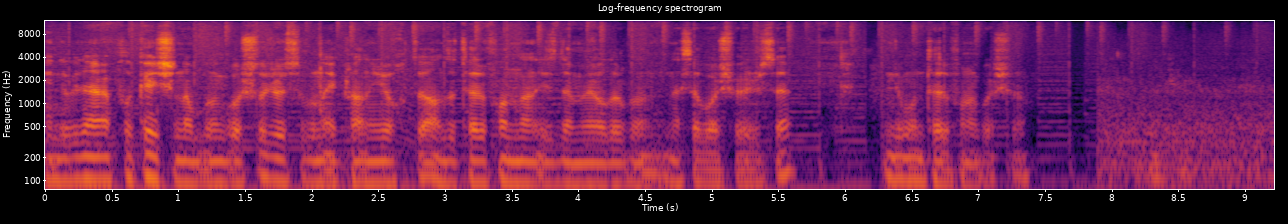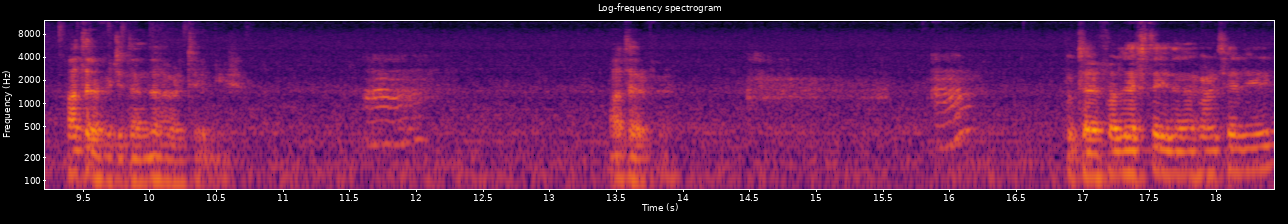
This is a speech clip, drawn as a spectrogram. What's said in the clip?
İndi bir dənə application-la bunu qoşulur. Görürsüz bunun ekranı yoxdur. Ancaq telefonla izləmək olur bunu nəsə baş verirsə. İndi bunu telefona qoşuram. Ha tərəfə gedəndə hört eləyir. Ha tərəfə. Bu tərəfə leftə gedəndə hört eləyir.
